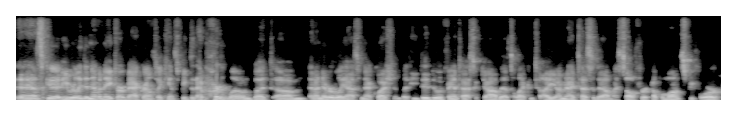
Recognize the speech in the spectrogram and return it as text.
Yeah, that's good. He really didn't have an HR background, so I can't speak to that part alone. But um, and I never really asked him that question, but he did do a fantastic job. That's all I can tell you. I mean, I tested it out myself for a couple months before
